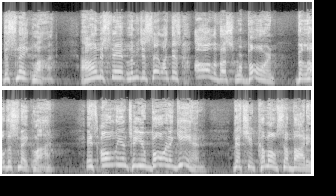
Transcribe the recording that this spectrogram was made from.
the snake line, I understand, let me just say it like this all of us were born below the snake line. It's only until you're born again that you, come on, somebody,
